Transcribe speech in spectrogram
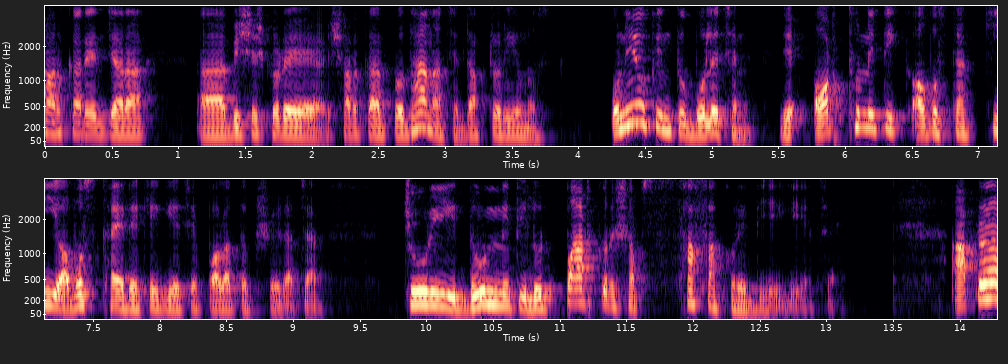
সরকারের যারা বিশেষ করে সরকার প্রধান আছে ডক্টর ইউনুস, উনিও কিন্তু বলেছেন যে অর্থনৈতিক অবস্থা কি অবস্থায় রেখে গিয়েছে পলাতক স্বৈরাচার। চুরি, দুর্নীতি, লুটপাট করে সব সাফা করে দিয়ে গিয়েছে। আপনারা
